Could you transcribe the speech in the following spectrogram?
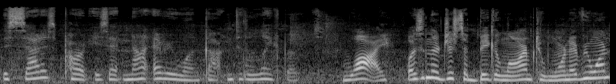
The saddest part is that not everyone got into the lifeboats. Why? Wasn't there just a big alarm to warn everyone?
